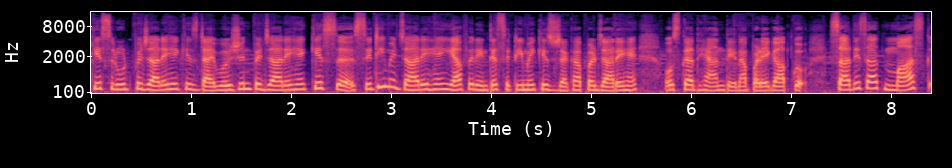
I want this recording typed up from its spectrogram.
किस रूट पर जा रहे हैं किस डाइवर्जन पर जा रहे हैं किस सिटी में जा रहे हैं या फिर इंटर सिटी में किस जगह पर जा रहे हैं उसका ध्यान देना पड़ेगा आपको। साथ ही साथ मास्क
